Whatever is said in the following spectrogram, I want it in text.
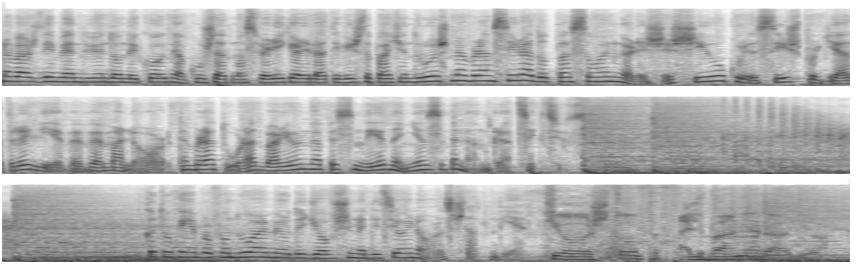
në vazhdim vendi ynë do ndikohet nga kushte atmosferike relativisht të paqëndrueshme, vranësira do të pasohen nga reshje shiu, kryesisht përgjatë relieveve malore. Temperaturat variojnë nga 15 në 29 gradë Celsius. Këtu kemi përfunduar, mirudëgjofshim në edicionin e orës 17. Kjo është Top Albania Radio.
